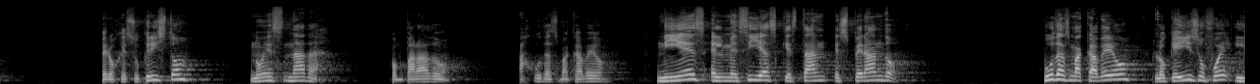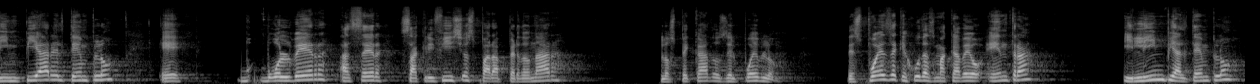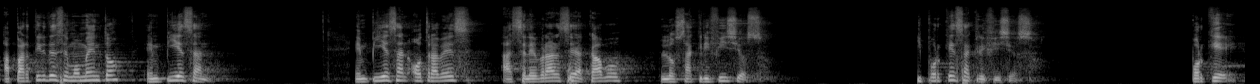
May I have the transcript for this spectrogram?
Pero Jesucristo no es nada comparado a Judas Macabeo ni es el Mesías que están esperando. Judas Macabeo lo que hizo fue limpiar el templo, eh, volver a hacer sacrificios para perdonar los pecados del pueblo. Después de que Judas Macabeo entra y limpia el templo, a partir de ese momento empiezan, empiezan otra vez a celebrarse a cabo los sacrificios. ¿Y por qué sacrificios? Porque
